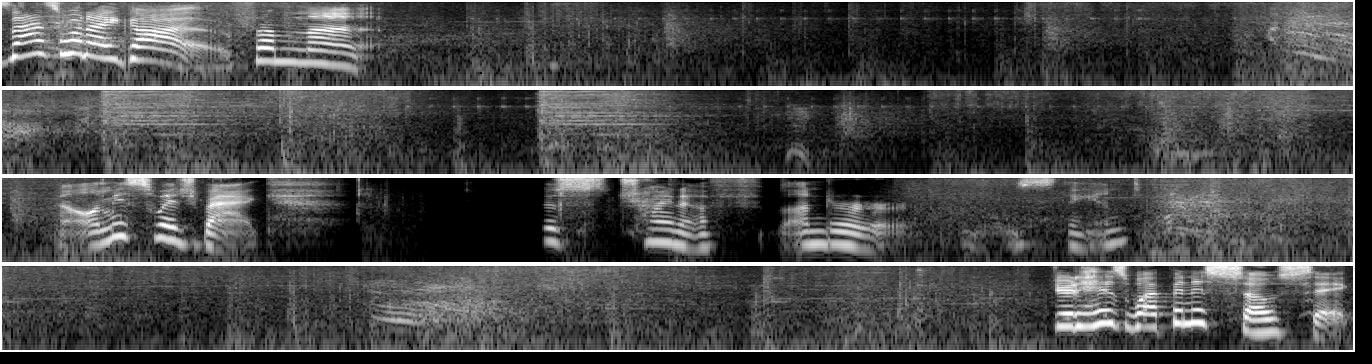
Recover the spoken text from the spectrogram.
Because that's what I got from the... Now, let me switch back. Just trying to understand. Dude, his weapon is so sick.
